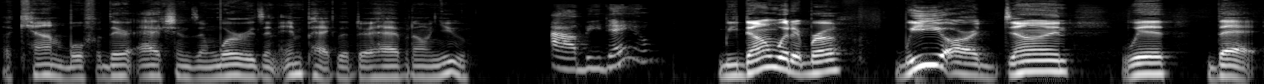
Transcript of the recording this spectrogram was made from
accountable for their actions and words and impact that they're having on you? I'll be damned. Be done with it, bro. We are done with that.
